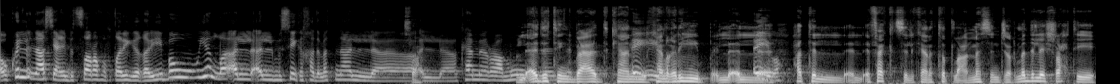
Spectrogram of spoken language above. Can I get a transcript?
وكل الناس يعني بيتصرفوا بطريقة غريبة ويلا ال- الموسيقى خدمتنا. الكاميرا مو ال editing بعد كان أيوة. كان غريب ال ال أيوة. حتى ال effects اللي كانت تطلع Messenger ما أدري ليش رحتي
